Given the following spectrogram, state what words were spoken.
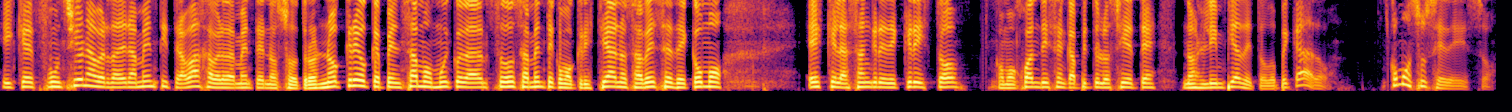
y que funciona verdaderamente y trabaja verdaderamente en nosotros. No creo que pensamos muy cuidadosamente como cristianos a veces de cómo es que la sangre de Cristo, como Juan dice en capítulo 7, nos limpia de todo pecado. ¿Cómo sucede eso?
